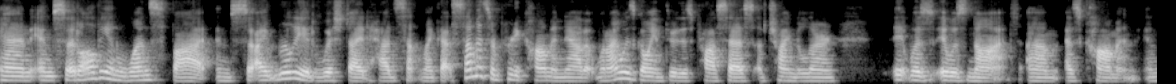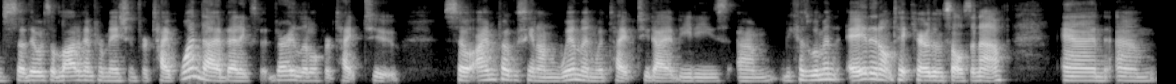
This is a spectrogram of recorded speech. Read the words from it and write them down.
And and so it'll all be in one spot. And so i really had wished i'd had something like that. Summits are pretty common now but when i was going through this process of trying to learn it was it was not um, as common. And so there was a lot of information for type 1 diabetics but very little for type 2 so i'm focusing on women with type 2 diabetes um, because women a they don't take care of themselves enough and um,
